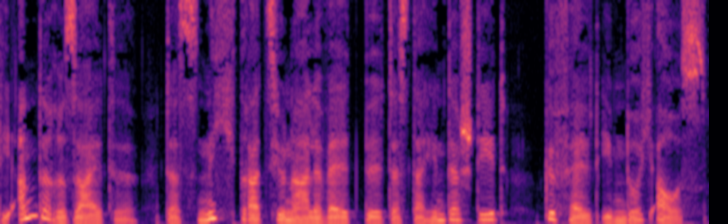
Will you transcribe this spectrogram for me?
Die andere Seite, das nicht rationale Weltbild, das dahinter steht, gefällt ihm durchaus.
